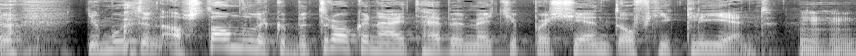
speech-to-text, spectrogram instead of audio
je moet een afstandelijke betrokkenheid hebben met je patiënt of je cliënt. Mhm.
